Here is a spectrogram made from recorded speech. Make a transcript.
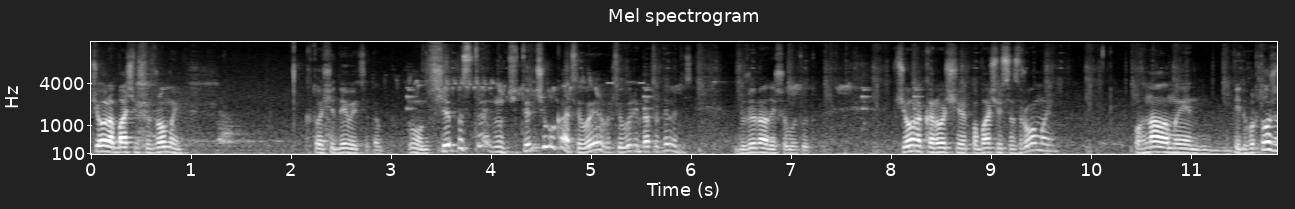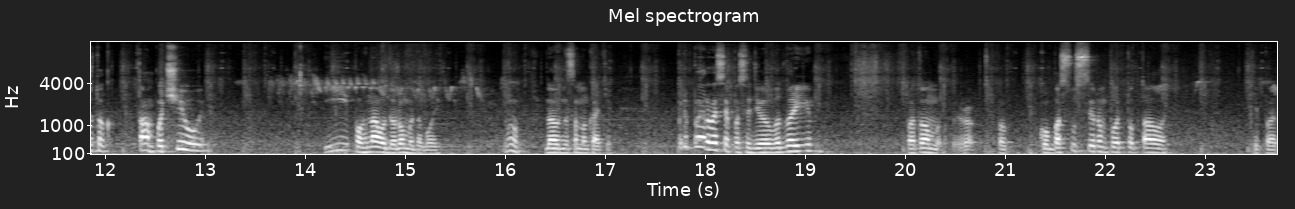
Вчора бачився з Ромою. хто ще дивиться, там. Ну, ще постійно, ну, чотири чувака, це ви, це ви, ребята, дивитесь. Дуже радий, що ви тут. Вчора, коротше, побачився з Ромою. Погнали ми під гуртожиток, там почили. І погнали до Роми домой. Ну, на самокаті. Приперлися, посиділи во дворі. Потім ковбасу з сиром потоптали. Типа,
